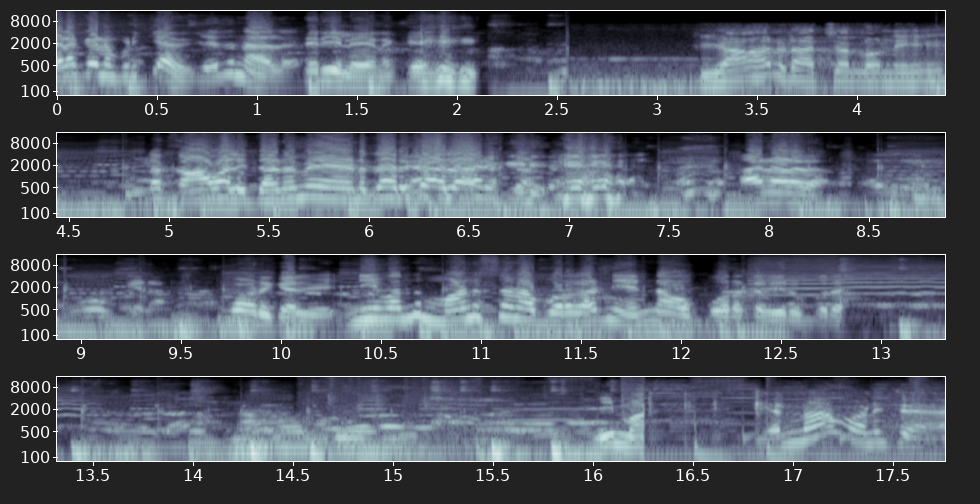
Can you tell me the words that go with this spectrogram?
எனக்கு என்ன பிடிக்காது. எதனால? தெரியல எனக்கு. யாருடா சொல்லும் நீ? இந்த காவாலித்தனமே தான் இருக்கு அதுல இருக்கு அதனாலதான். ஓகேடா. இன்னொரு கேள்வி. நீ வந்து மனுஷனா போறக்காட்டி நீ என்ன பிறக்க விரும்புற? நீ ம- என்ன மனுஷன்?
